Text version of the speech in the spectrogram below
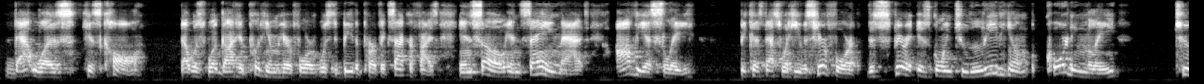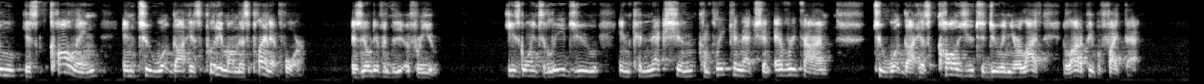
that was his call that was what God had put him here for, was to be the perfect sacrifice. And so, in saying that, obviously, because that's what he was here for, the Spirit is going to lead him accordingly to his calling into what God has put him on this planet for. It's no different for you. He's going to lead you in connection, complete connection every time to what God has called you to do in your life. A lot of people fight that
